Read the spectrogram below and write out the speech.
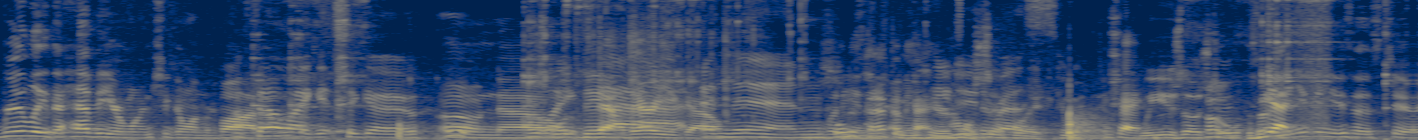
really, the heavier one should go on the bottom. I felt like it should go Oh no. like yeah, that. there you go. And then What What do is you need? happening Okay. here? You do gonna the separate rest. Can we, Okay. we use those Oh, two? is that- yeah, you can use those too.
